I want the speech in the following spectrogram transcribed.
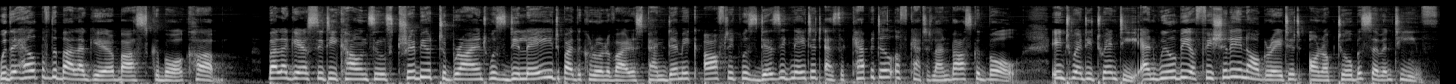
with the help of the Balaguer Basketball Club. Balaguer City Council's tribute to Bryant was delayed by the coronavirus pandemic after it was designated as the capital of Catalan basketball in 2020 and will be officially inaugurated on October 17th.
